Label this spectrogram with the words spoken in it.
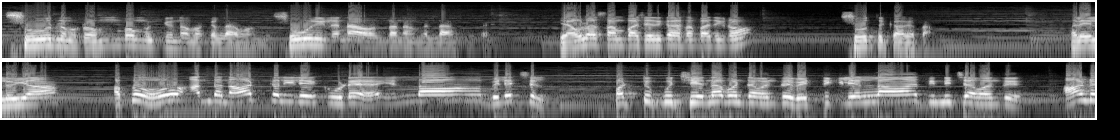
சோறு நமக்கு ரொம்ப முக்கியம் நமக்கெல்லாம் வந்து. சோறு இல்லைன்னா அவள் தான் நம்ம எல்லாம் எவ்வளவு சம்பாதிச்சு எதுக்காக சம்பாதிக்கிறோம்? சோத்துக்காக தான். அல்லேலூயா அப்போ அந்த நாட்களிலே கூட எல்லா விளைச்சல் பட்டுப்பூச்சி என்ன பண்ற வந்து வெட்டுக்கிளி எல்லாம் திணிச்சா வந்து. ஆண்டு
